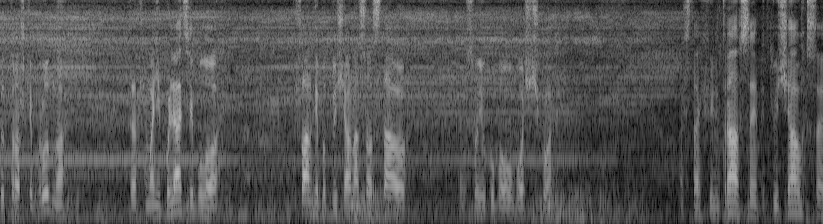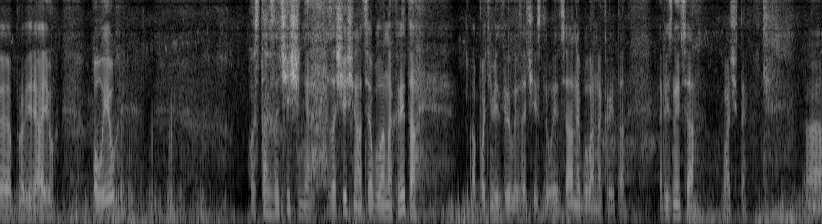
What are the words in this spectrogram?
тут трошки брудно, трохи маніпуляцій було. Шланги підключав, насос ставив у свою кубову бочечку. Ось так фільтра, все підключав, все провіряю полив. Ось так зачищення. Зачищена, ця була накрита, а потім відкрили і зачистили. І ця не була накрита. Різниця, бачите. Е,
